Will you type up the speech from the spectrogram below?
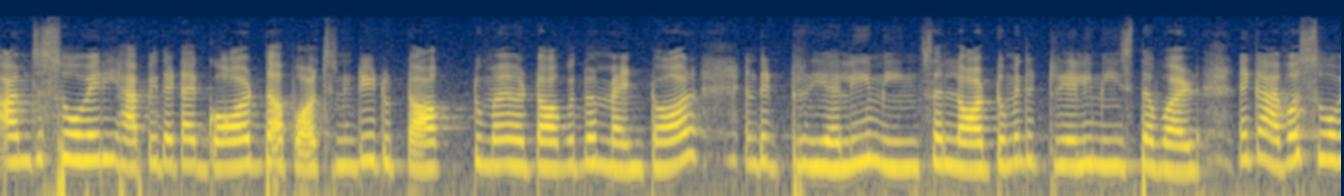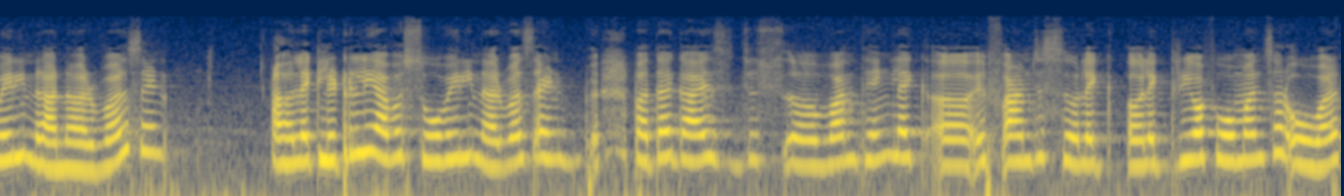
I'm just so very happy that I got the opportunity to talk to my talk with my mentor and that really means a lot to me that really means the world like i was so very nervous and uh, like literally i was so very nervous and pata guys just uh, one thing like uh, if i'm just uh, like uh, like 3 or 4 months are over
